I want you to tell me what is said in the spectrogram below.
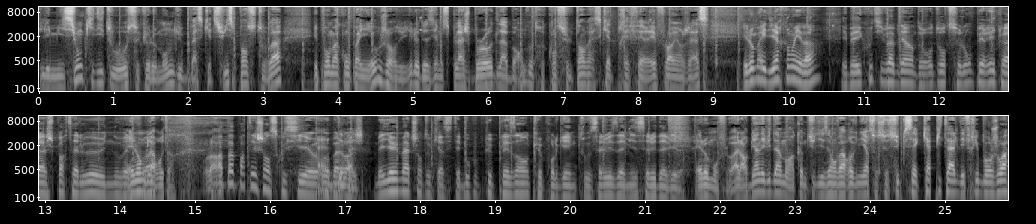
l'émission qui dit tout haut ce que le monde du basket suisse pense tout bas. Et pour m'accompagner aujourd'hui, le deuxième Splash Bro de la bande, votre consultant basket préféré, Florian Jass. Hello my dear, comment il va? Eh ben écoute, il va bien, de retour de ce long périple à la Sporthalle une nouvelle Et longue la route. hein. On leur a pas porté chance ce coup-ci euh, Eh, au dommage. Mais il y a eu match en tout cas, c'était beaucoup plus plaisant que pour le Game 2. Salut les amis, salut David. Hello mon Flo. Alors bien évidemment, hein, comme tu disais, on va revenir sur ce succès capital des Fribourgeois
